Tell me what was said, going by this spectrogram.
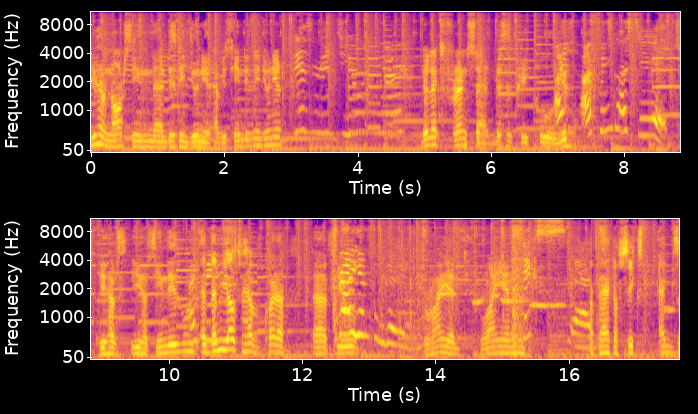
You have not seen uh, Disney Junior. Have you seen Disney Junior? Disney Junior. Deluxe friend set. This is pretty cool. I, You I think I see it. you have you have seen these ones, I and then we also have quite a, a few. Ryan fingers. Ryan, Ryan, Six. A pack of six eggs.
